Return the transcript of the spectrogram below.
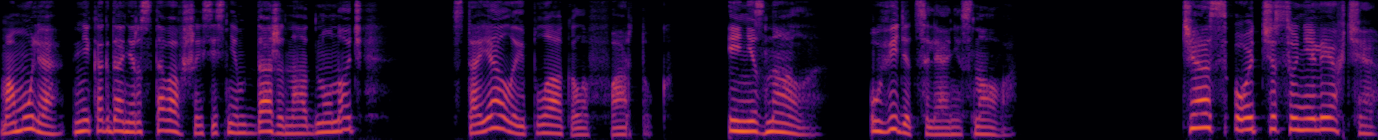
мамуля, никогда не расстававшаяся с ним даже на одну ночь, стояла и плакала в фартук. И не знала, увидятся ли они снова. Час от часу не легче.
